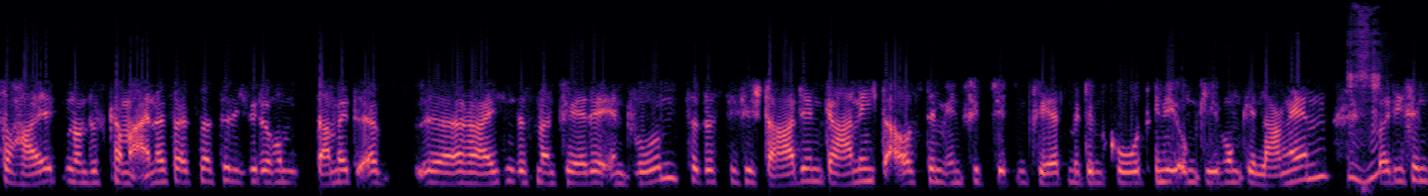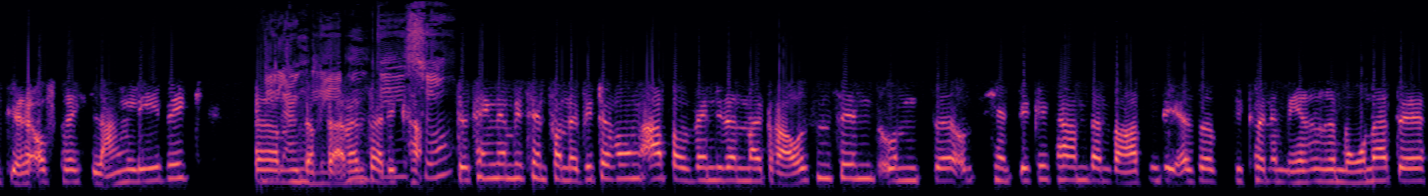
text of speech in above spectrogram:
zu halten. Und das kann man einerseits natürlich wiederum damit äh, erreichen, dass man Pferde entwurmt, sodass diese Stadien gar nicht aus dem infizierten Pferd mit dem Kot in die Umgebung gelangen, mhm. weil die sind oft recht langlebig. Ähm, auf der anderen Seite kann, so? das hängt ein bisschen von der Witterung ab, aber wenn die dann mal draußen sind und, äh, und sich entwickelt haben, dann warten die, also die können mehrere Monate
